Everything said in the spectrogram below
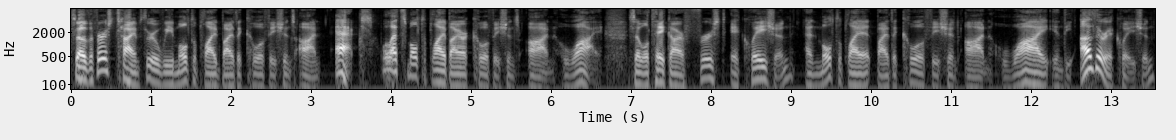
So the first time through, we multiplied by the coefficients on x. Well, let's multiply by our coefficients on y. So we'll take our first equation and multiply it by the coefficient on y in the other equation.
